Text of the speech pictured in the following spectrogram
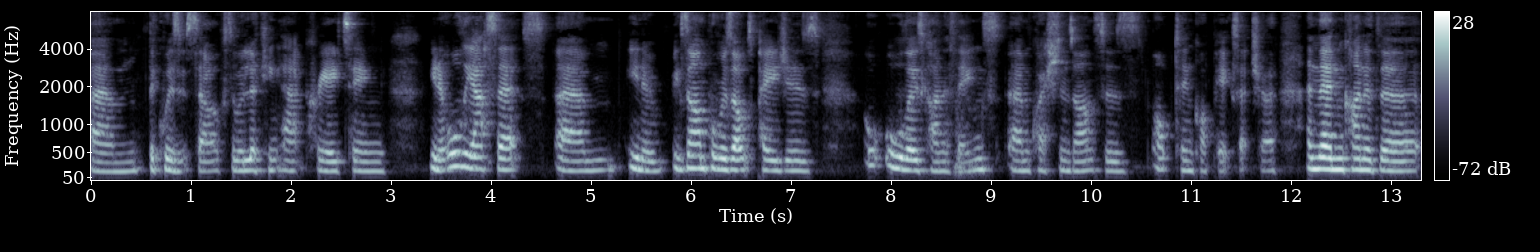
um, the quiz itself. So we're looking at creating, you know, all the assets, um, you know, example results pages, all, those kind of things, um, questions, answers, opt-in copy, etc. And then kind of the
